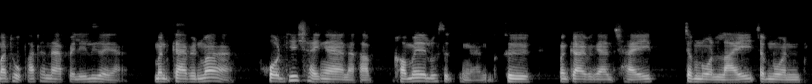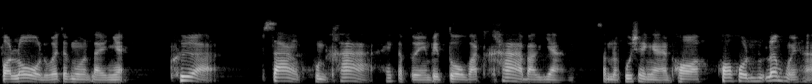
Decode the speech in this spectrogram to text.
มันถูกพัฒนาไปเรื่อยๆอะมันกลายเป็นว่าคนที่ใช้งานนะครับเขาไม่ได้รู้สึกอย่างนั้น คือมันกลายเป็นการใช้จำนวนไลค์จำนวน follow หรือว่าจำนวนอะไรเงี้ยเพื่อสร้างคุณค่าให้กับตัวเองเป็นตัววัดค่าบางอย่างสำหรับผู้ใช้งาน พอพอคนเริ่มหวยหา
